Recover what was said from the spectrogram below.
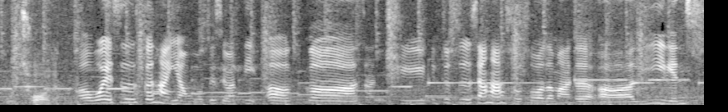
不错的。呃，我也是跟他一样，我最喜欢第二个展区，就是像他所说的嘛的呃礼义廉耻，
